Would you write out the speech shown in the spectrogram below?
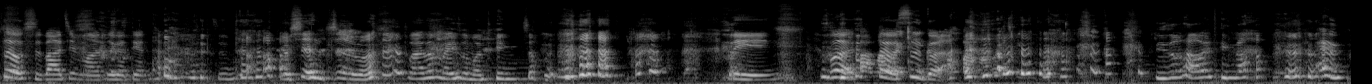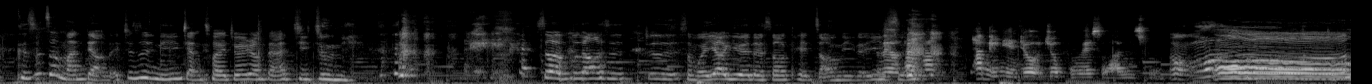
这有十八禁吗？这个电台？不知道。有限制吗？反正没什么听众。零，不会会有四个啦。你说他会听到？哎、欸，可是这蛮屌的，就是你一讲出来，就会让大家记住你。虽然不知道是就是什么要约的时候可以找你的意思。没有，他他明年就就不会说他是处女。哦。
